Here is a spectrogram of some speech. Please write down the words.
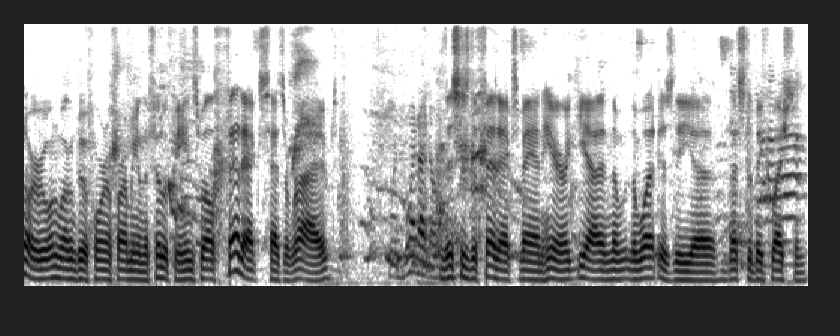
Hello, everyone. Welcome to a foreigner farming in the Philippines. Well, FedEx has arrived. With what I don't. This is the FedEx van here. Yeah, and the the what is the uh, that's the big question.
